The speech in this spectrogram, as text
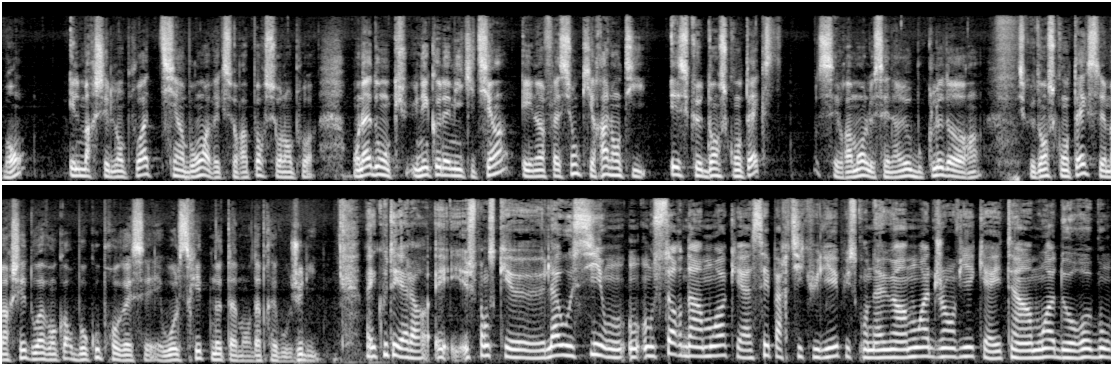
Bon, et le marché de l'emploi tient bon avec ce rapport sur l'emploi. On a donc une économie qui tient et une inflation qui ralentit. Est-ce que dans ce contexte, c'est vraiment le scénario boucle d'or. Hein. Parce que dans ce contexte, les marchés doivent encore beaucoup progresser, et Wall Street notamment, d'après vous? Julie bah Écoutez, alors, je pense que là aussi, on, sort d'un mois qui est assez particulier, puisqu'on a eu un mois de janvier qui a été un mois de rebond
